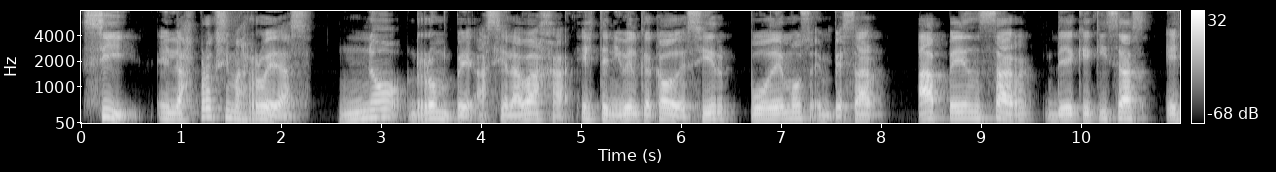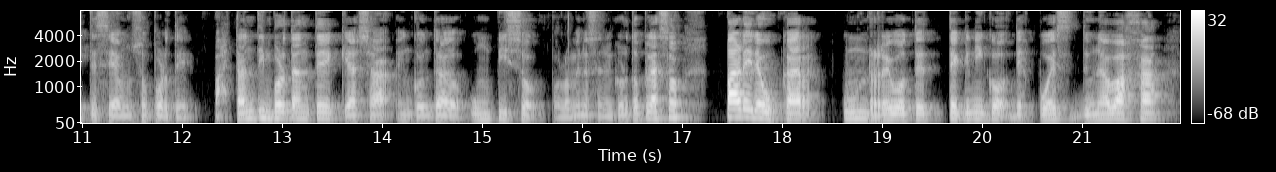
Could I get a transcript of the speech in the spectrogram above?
Si en las próximas ruedas no rompe hacia la baja este nivel que acabo de decir, podemos empezar a pensar de que quizás este sea un soporte bastante importante que haya encontrado un piso, por lo menos en el corto plazo, para ir a buscar un rebote técnico después de una baja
